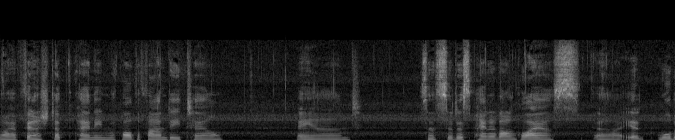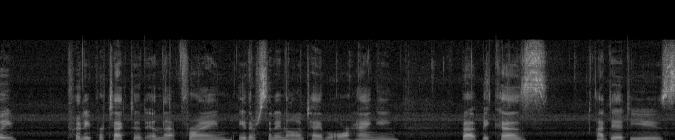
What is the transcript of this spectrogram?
So I have finished up the painting with all the fine detail. And since it is painted on glass uh, it will be pretty protected in that frame either sitting on a table or hanging. But because I did use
